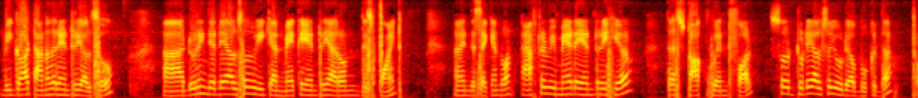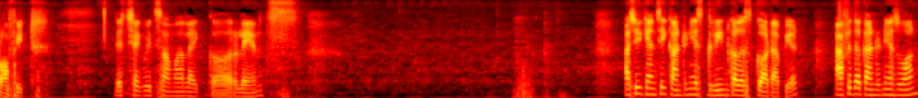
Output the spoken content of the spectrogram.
we got another entry also. Uh, during the day also we can make a entry around this point. Uh, in the second one after we made a entry here the stock went fall. So today also you would have booked the profit. Let's check with some uh, like uh, reliance. As you can see continuous green colors got appeared. After the continuous one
